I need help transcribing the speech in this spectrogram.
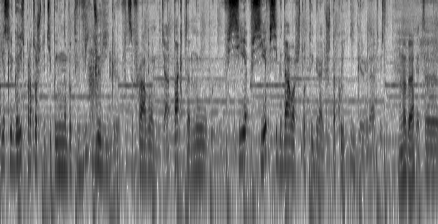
если говорить про то, что, типа, именно вот видеоигры в цифровом виде, а так-то, ну, все, все всегда во что-то играли. Что такое игры, да? То есть, Ну да. это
